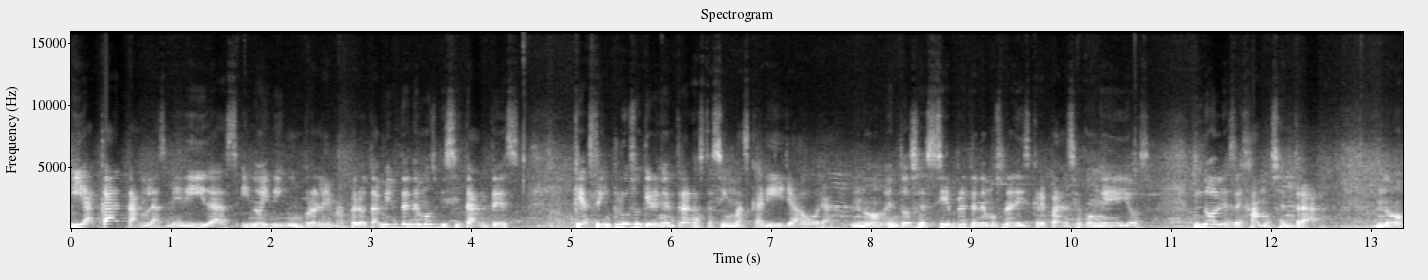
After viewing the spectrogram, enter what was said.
y acatan las medidas y no hay ningún problema. Pero también tenemos visitantes que hasta incluso quieren entrar hasta sin mascarilla ahora, ¿no? Entonces siempre tenemos una discrepancia con ellos, no les dejamos entrar, ¿no?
